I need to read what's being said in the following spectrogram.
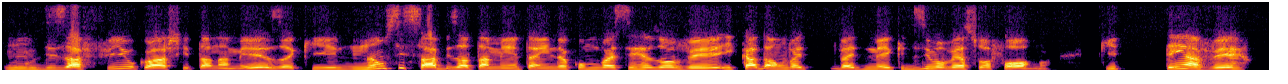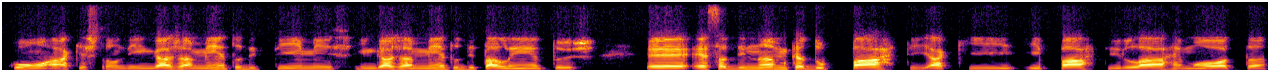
um desafio que eu acho que está na mesa que não se sabe exatamente ainda como vai se resolver e cada um vai, vai meio que desenvolver a sua forma, que tem a ver com a questão de engajamento de times, engajamento de talentos, é, essa dinâmica do parte aqui e parte lá remota.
